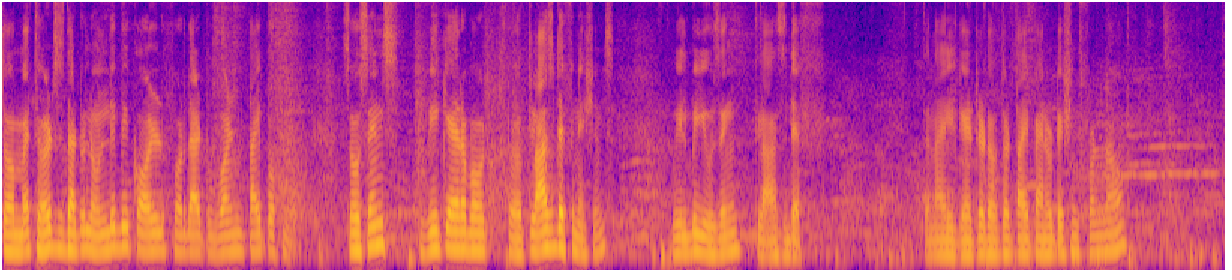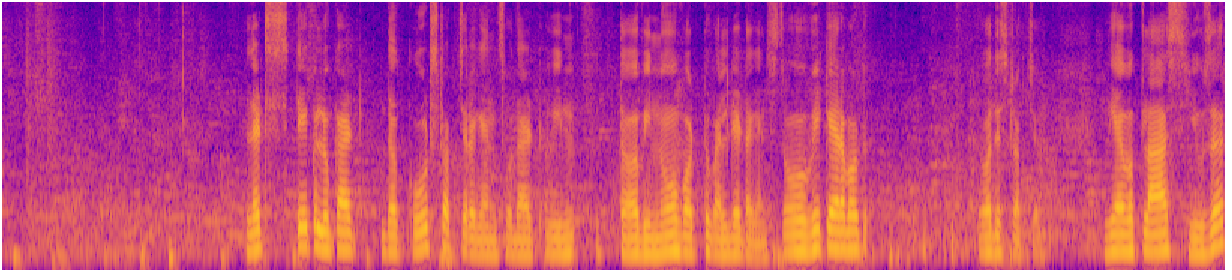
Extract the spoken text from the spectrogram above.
the methods that will only be called for that one type of node So since we care about uh, class definitions, we'll be using class def. Then I'll get rid of the type annotations for now. Let's take a look at the code structure again so that we, uh, we know what to validate against. So we care about uh, this structure. We have a class user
